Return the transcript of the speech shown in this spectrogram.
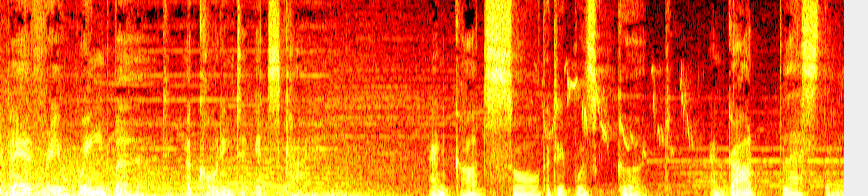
and every winged bird according to its kind. And God saw that it was good, and God blessed them.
